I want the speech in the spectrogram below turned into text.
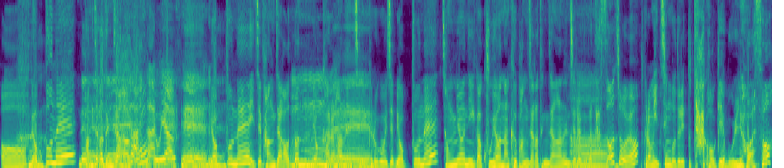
어, 몇 분의 네. 방자가 등장하고 네. 요약 네. 네. 몇 분의 이제 방자가 어떤 음, 역할을 네. 하는지 그리고 이제 몇 분의 정년이가 구현한 그 방자가 등장하는지를 아. 누가 다 써줘요. 그러면 이 친구들이 또 다 거기에 몰려와서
